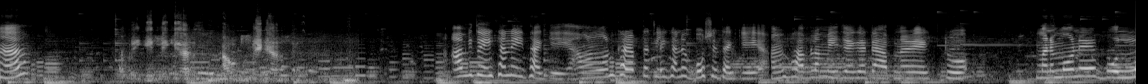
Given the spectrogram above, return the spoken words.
হ্যাঁ? আমি তো এখানেই থাকি। আমার মন খারাপ থাকলে এখানে বসে থাকি। আমি ভাবলাম এই জায়গাটা আপনারা একটু মানে মনে বলল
